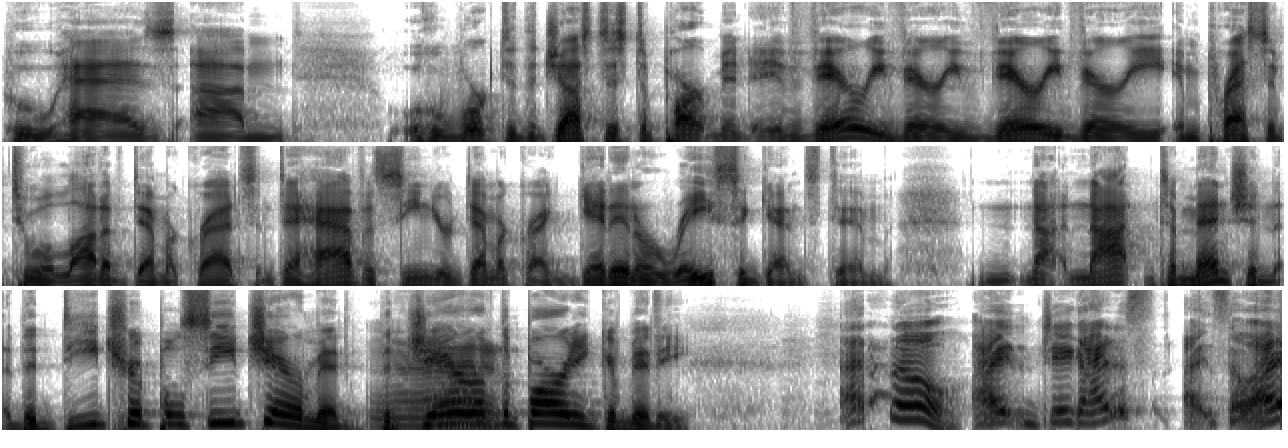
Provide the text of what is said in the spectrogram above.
who has, um, who worked at the Justice Department. Very, very, very, very impressive to a lot of Democrats, and to have a senior Democrat get in a race against him, not not to mention the D Triple C chairman, the chair of the party committee. I don't know. I Jake, I just I, so I,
